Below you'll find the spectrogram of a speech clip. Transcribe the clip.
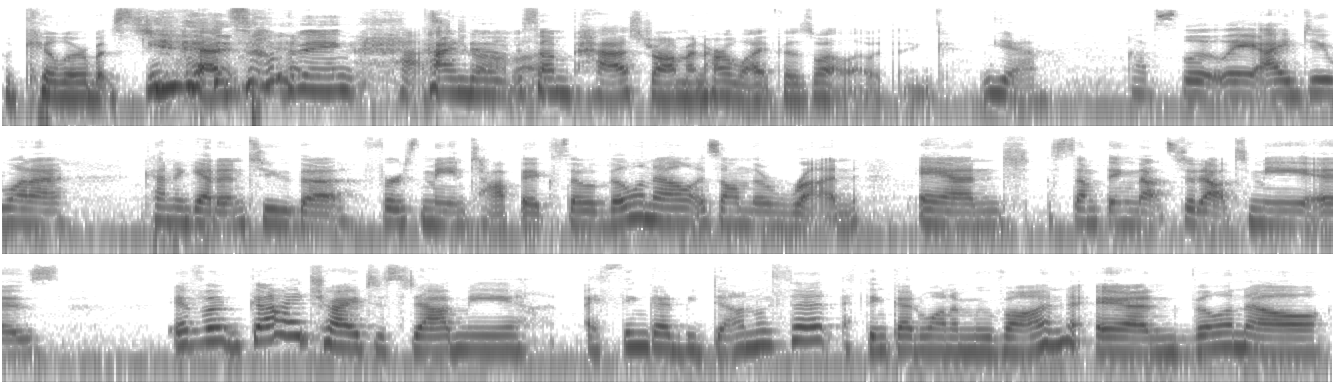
a killer, but she had something kind trauma. of some past trauma in her life as well. I would think. Yeah. Absolutely. I do want to kind of get into the first main topic. So, Villanelle is on the run, and something that stood out to me is if a guy tried to stab me, I think I'd be done with it. I think I'd want to move on. And Villanelle,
